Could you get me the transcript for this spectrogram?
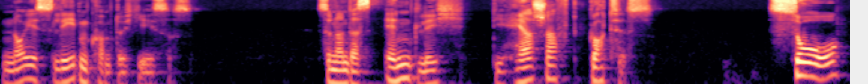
neues Leben kommt durch Jesus, sondern dass endlich die Herrschaft Gottes so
